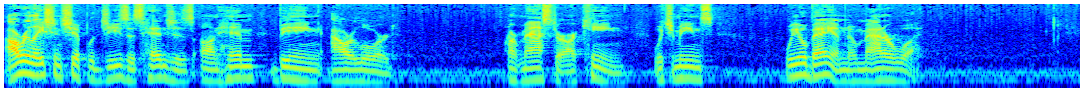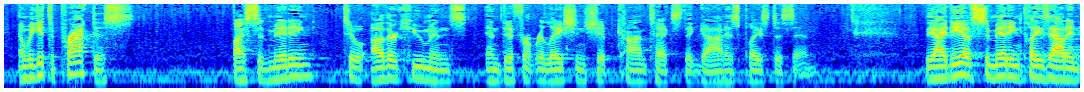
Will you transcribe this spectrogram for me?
Our relationship with Jesus hinges on him being our Lord, our master, our king, which means we obey him no matter what. And we get to practice by submitting to other humans in different relationship contexts that God has placed us in. The idea of submitting plays out in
